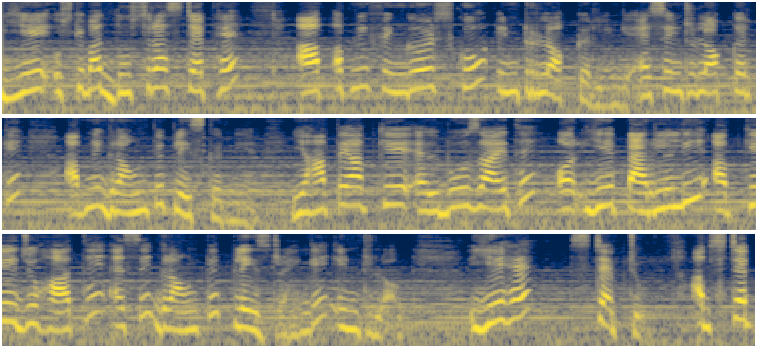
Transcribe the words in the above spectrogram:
ये उसके बाद दूसरा स्टेप है, आप अपनी फिंगर्स को इंटरलॉक कर लेंगे। ऐसे इंटरलॉक करके आपने ग्राउंड पे प्लेस करनी है। यहाँ पे आपके एल्बोज आए थे और ये पैरेलली आपके जो हाथ हैं, ऐसे ग्राउंड पे प्लेस्ड रहेंगे इंटरलॉक ये है स्टेप टू अब स्टेप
